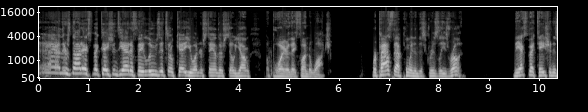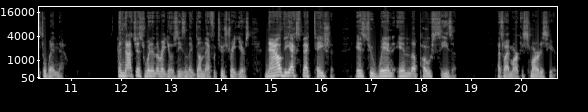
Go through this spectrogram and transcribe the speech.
Eh, there's not expectations yet. If they lose, it's okay. You understand they're still young, but boy, are they fun to watch. We're past that point in this Grizzlies run. The expectation is to win now and not just win in the regular season. They've done that for two straight years. Now the expectation is to win in the postseason. That's why Marcus Smart is here.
